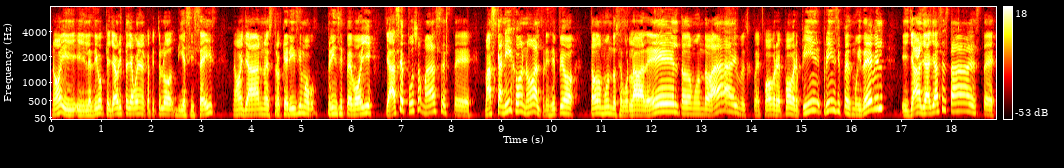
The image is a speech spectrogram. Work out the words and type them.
¿no? Y, les digo que ya ahorita ya voy en el capítulo 16, ¿no? Ya nuestro querísimo príncipe Boyi ya se puso más, este, más canijo, ¿no? Al principio todo mundo se burlaba de él, todo mundo, ay, pues, pues, pobre, pobre príncipe, es muy débil, y ya, ya, ya se está este,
